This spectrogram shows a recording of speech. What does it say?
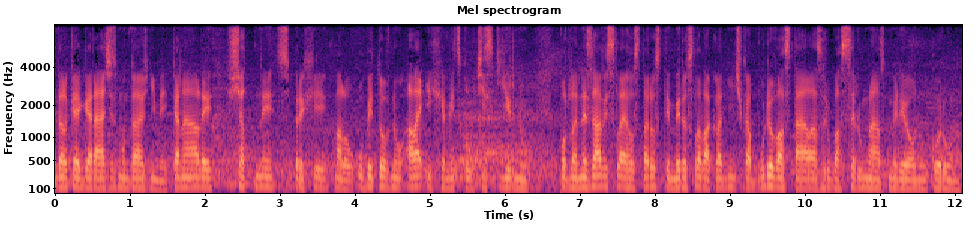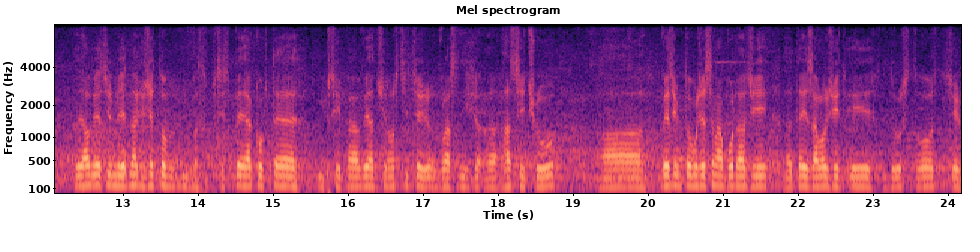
velké garáže s montážními kanály, šatny, sprchy, malou ubytovnu, ale i chemickou čistírnu. Podle nezávislého starosty Miroslava Kladníčka budova stála zhruba 17 milionů korun. Já věřím jednak, že to přispěje jako k té přípravě a činnosti těch vlastních hasičů a věřím tomu, že se nám podaří tady založit i družstvo těch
